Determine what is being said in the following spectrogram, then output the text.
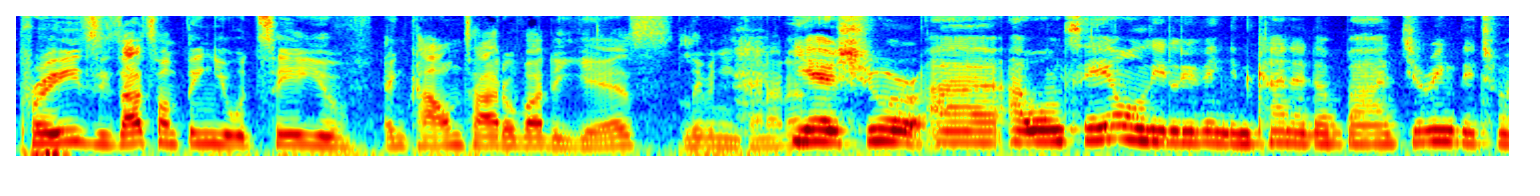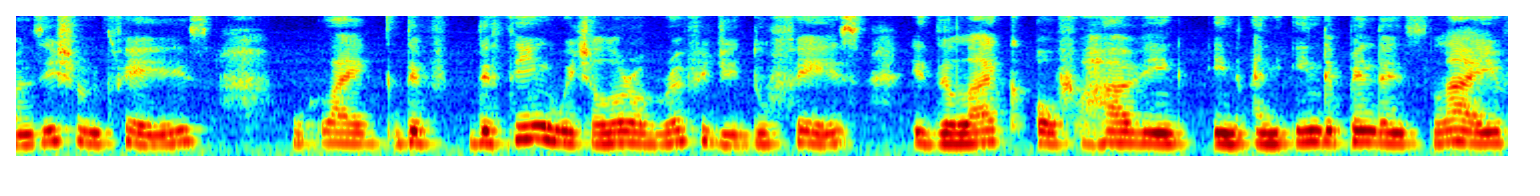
praise? Is that something you would say you've encountered over the years living in Canada? Yeah, sure. Uh, I won't say only living in Canada, but during the transition phase, like the the thing which a lot of refugees do face is the lack of having in an independent life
